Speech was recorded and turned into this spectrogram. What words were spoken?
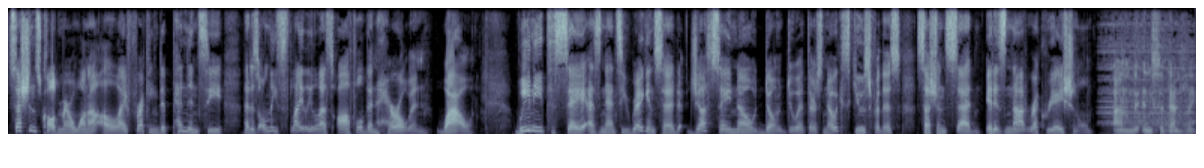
Sessions called marijuana a life wrecking dependency that is only slightly less awful than heroin. Wow. We need to say, as Nancy Reagan said, just say no, don't do it. There's no excuse for this, Sessions said. It is not recreational. And incidentally,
